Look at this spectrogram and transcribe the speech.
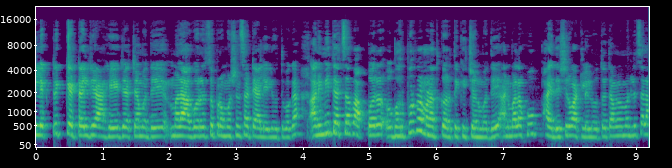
इलेक्ट्रिक केटल जी आहे ज्याच्यामध्ये मला अगोदरचं प्रमोशनसाठी आलेली होती बघा. आणि मी त्याचा वापर भरपूर प्रमाणात करते किचनमध्ये आणि मला खूप फायदेशीर वाटलेलं होतं. त्यामुळे म्हटलं चला.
